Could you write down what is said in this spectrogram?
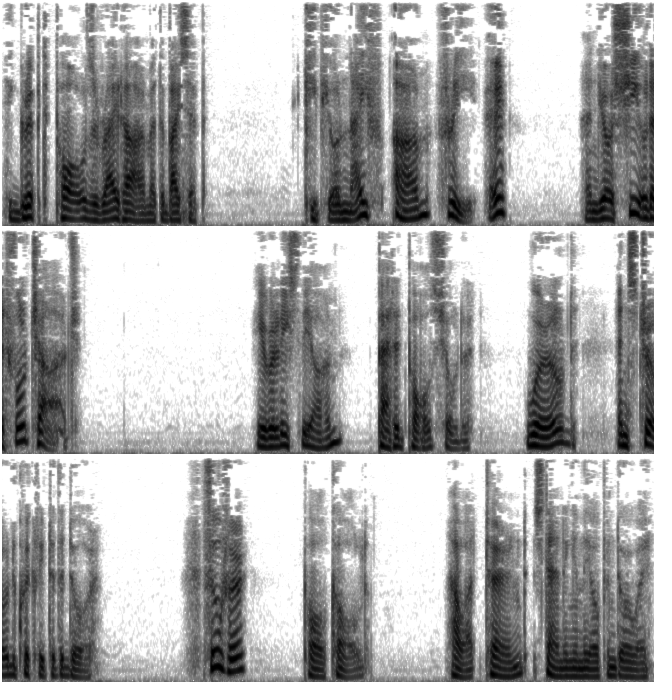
He gripped Paul's right arm at the bicep. Keep your knife arm free, eh? And your shield at full charge. He released the arm, patted Paul's shoulder, whirled, and strode quickly to the door. Thufir, Paul called. Hawat turned, standing in the open doorway.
